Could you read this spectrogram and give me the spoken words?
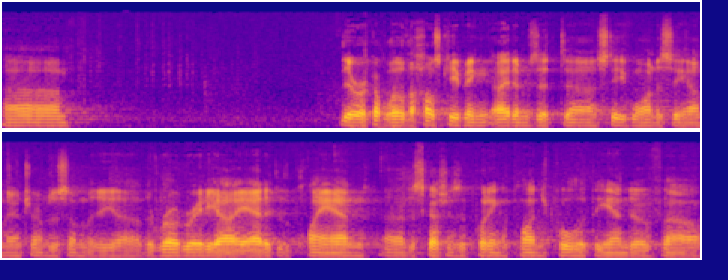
Um, There were a couple of the housekeeping items that uh, Steve wanted to see on there in terms of some of the uh, the road radii added to the plan, uh, discussions of putting a plunge pool at the end of uh,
